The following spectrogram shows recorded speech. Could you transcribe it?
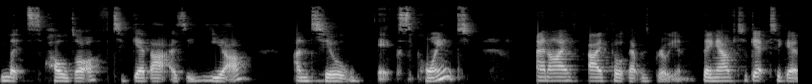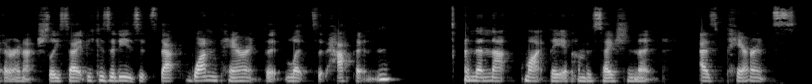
let's hold off together as a year until x point. And I, I thought that was brilliant being able to get together and actually say because it is it's that one parent that lets it happen. And then that might be a conversation that as parents,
